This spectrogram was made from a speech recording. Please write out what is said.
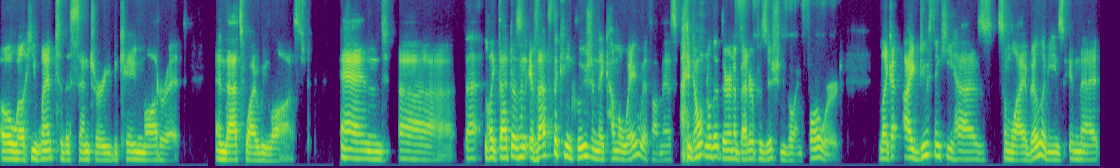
oh well he went to the center, he became moderate and that's why we lost. And uh, that like that doesn't if that's the conclusion they come away with on this i don't know that they're in a better position going forward. Like i do think he has some liabilities in that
